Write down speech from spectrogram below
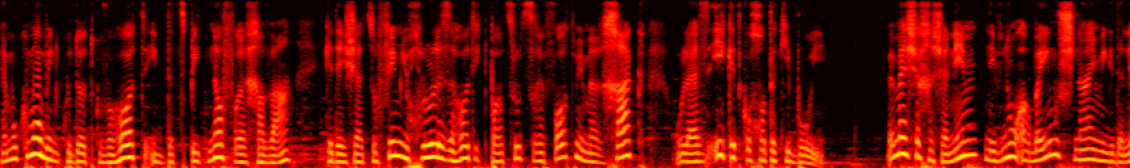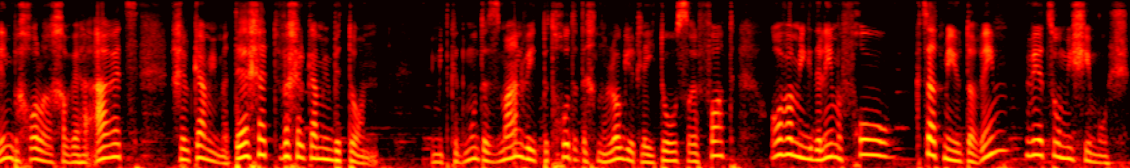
הם הוקמו בנקודות גבוהות עם תצפית נוף רחבה, כדי שהצופים יוכלו לזהות התפרצות שרפות ממרחק ולהזעיק את כוחות הכיבוי. במשך השנים נבנו 42 מגדלים בכל רחבי הארץ, חלקם ממתכת וחלקם מבטון. עם התקדמות הזמן והתפתחות הטכנולוגיות לאיתור שרפות, רוב המגדלים הפכו קצת מיותרים ויצאו משימוש,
